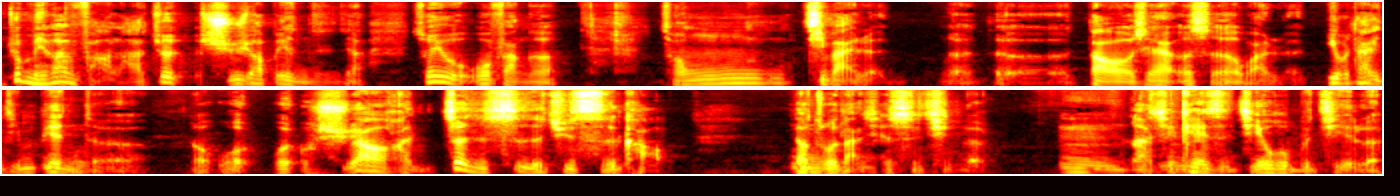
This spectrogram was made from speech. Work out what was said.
就没办法啦，就需要变成这样。所以我反而从几百人呃的到现在二十二万人，因为他已经变得呃，我我需要很正式的去思考要做哪些事情了。嗯，哪些 case 接或不接了，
